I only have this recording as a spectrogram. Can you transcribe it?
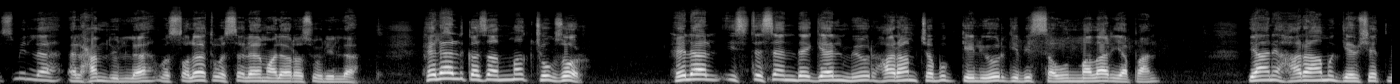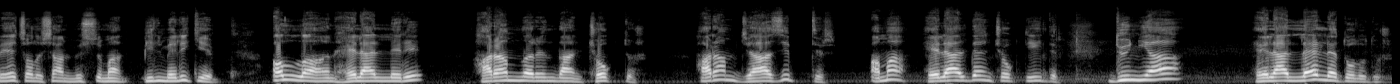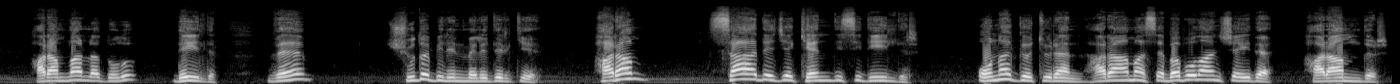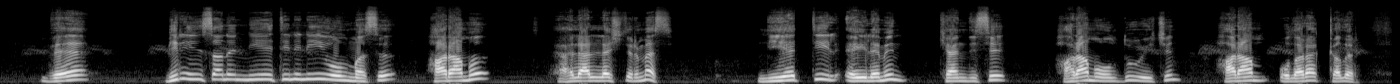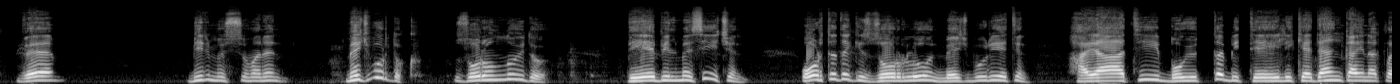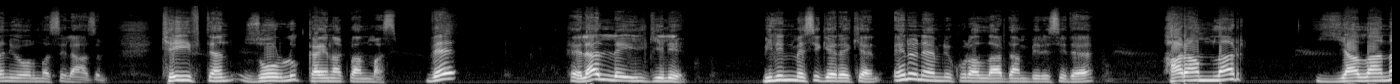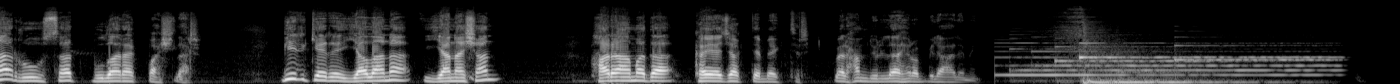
Bismillah, elhamdülillah ve salatu ve selamu ala Resulillah. Helal kazanmak çok zor. Helal istesen de gelmiyor, haram çabuk geliyor gibi savunmalar yapan, yani haramı gevşetmeye çalışan Müslüman bilmeli ki Allah'ın helalleri haramlarından çoktur. Haram caziptir ama helalden çok değildir. Dünya helallerle doludur. Haramlarla dolu değildir. Ve şu da bilinmelidir ki haram sadece kendisi değildir. Ona götüren, harama sebep olan şey de haramdır. Ve bir insanın niyetinin iyi olması haramı helalleştirmez. Niyet değil, eylemin kendisi haram olduğu için haram olarak kalır. Ve bir Müslümanın mecburduk, zorunluydu diyebilmesi için ortadaki zorluğun, mecburiyetin hayati boyutta bir tehlikeden kaynaklanıyor olması lazım. Keyiften zorluk kaynaklanmaz. Ve helalle ilgili bilinmesi gereken en önemli kurallardan birisi de haramlar yalana ruhsat bularak başlar. Bir kere yalana yanaşan harama da kayacak demektir. Velhamdülillahi Rabbil Alemin.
